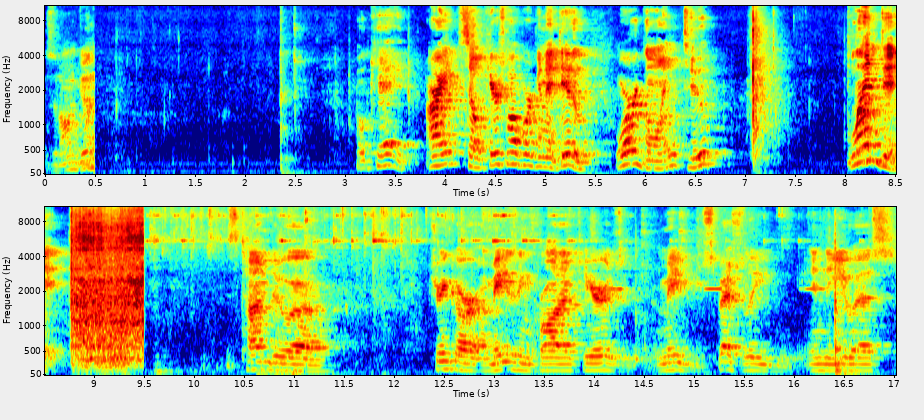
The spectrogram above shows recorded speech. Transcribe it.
Is it on good? Okay. All right. So here's what we're gonna do. We're going to blend it. It's time to uh, drink our amazing product here. It's made especially in the U.S.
